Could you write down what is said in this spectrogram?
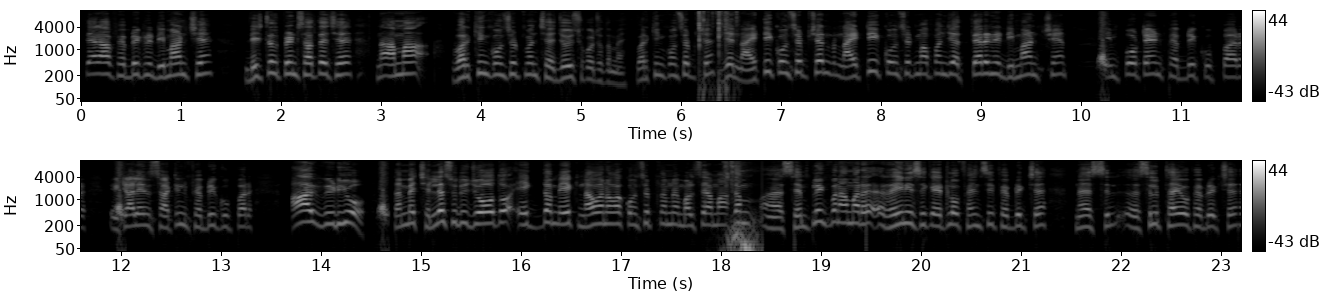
અત્યારે આ ફેબ્રિકની ડિમાન્ડ છે ડિજિટલ પ્રિન્ટ સાથે છે, ને આમાં વર્કિંગ કોન્સેપ્ટ પણ છે, જોઈ શકો છો તમે. વર્કિંગ કોન્સેપ્ટ છે, જે નાઇટી કોન્સેપ્ટ છે નાઇટી કોન્સેપ્ટમાં પણ જે અત્યારેની ડિમાન્ડ છે ઇમ્પોર્ટન્ટ ફેબ્રિક ઉપર ઇટાલિયન સાટિન ફેબ્રિક ઉપર, આ વીડિયો તમે છેલ્લે સુધી જોવો તો એકદમ એક નવા નવા કોન્સેપ્ટ તમને મળશે આમાં. એકદમ સેમ્પલિંગ પણ આમાં રહી નહીં શકે, એટલો ફેન્સી ફેબ્રિક છે, ને સ્લિપ થાય એવો ફેબ્રિક છે.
